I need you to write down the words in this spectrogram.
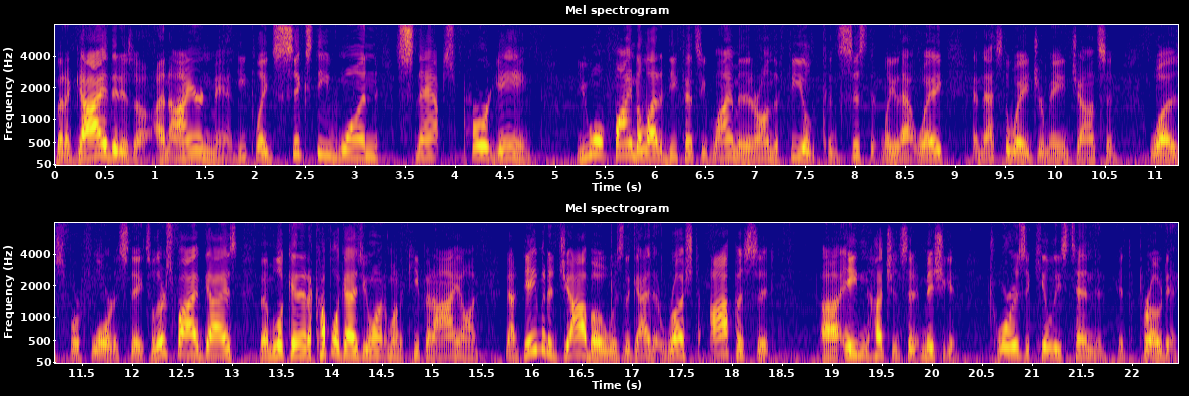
but a guy that is a, an Iron Man. He played 61 snaps per game. You won't find a lot of defensive linemen that are on the field consistently that way, and that's the way Jermaine Johnson was for Florida State. So there's five guys that I'm looking at. A couple of guys you want, want to keep an eye on. Now, David Ojabo was the guy that rushed opposite uh, Aidan Hutchinson at Michigan tore his Achilles tendon at the pro day.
